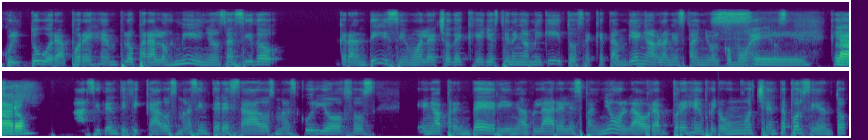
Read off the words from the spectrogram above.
cultura. Por ejemplo, para los niños ha sido grandísimo el hecho de que ellos tienen amiguitos que también hablan español como ellos. Claro. Más identificados, más interesados, más curiosos en aprender y en hablar el español. Ahora, por ejemplo, un 80%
